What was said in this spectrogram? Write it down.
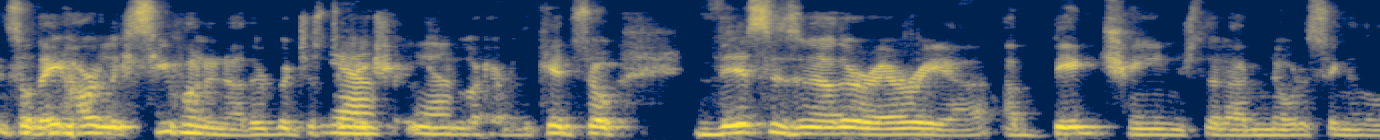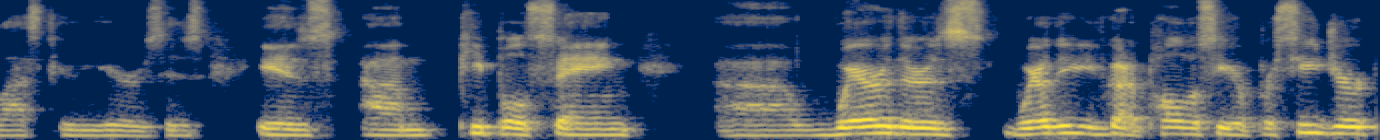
And so they hardly see one another, but just to yeah, make sure yeah. you look after the kids. So this is another area, a big change that I'm noticing in the last few years is, is um, people saying, uh, where there's whether you've got a policy or procedure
